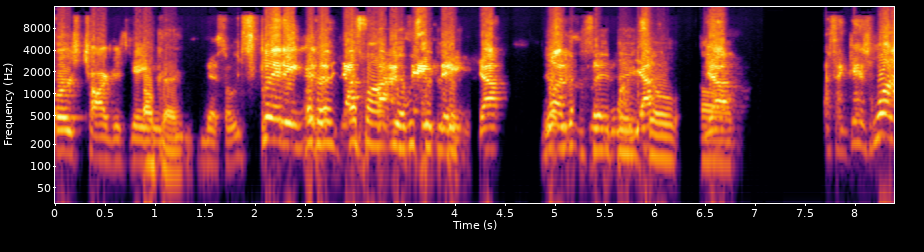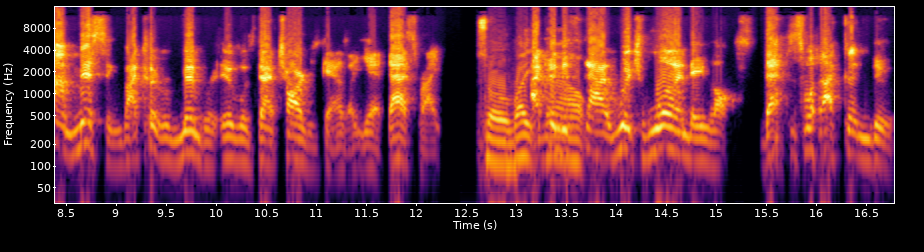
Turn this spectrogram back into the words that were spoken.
first Chargers game. Okay. This one splitting. Okay, that's fine. Yeah, we split the thing. Yeah. yeah, one we got the same one. thing. Yeah. So Yeah. Uh, I was like, there's one I'm missing, but I couldn't remember. It was that Chargers game. I was like, yeah, that's right. so right I couldn't now, decide which one they lost. That's what I couldn't do.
